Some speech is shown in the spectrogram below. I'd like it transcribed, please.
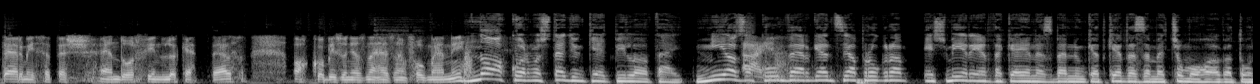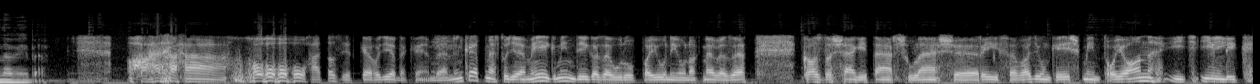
természetes endorfin lökettel, akkor bizony az nehezen fog menni. Na akkor most tegyünk ki egy pillanatáig. Mi az a Állj. konvergencia program, és miért érdekeljen ez bennünket? Kérdezem egy csomó hallgató nevében. Ha, ha, ha, ho, hát azért kell, hogy érdekeljen bennünket, mert ugye még mindig az Európai Uniónak nevezett gazdasági társulás része vagyunk, és mint olyan, így illik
